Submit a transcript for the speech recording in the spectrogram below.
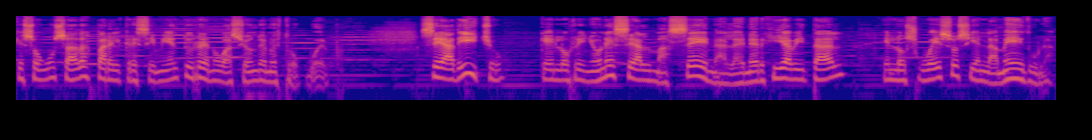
que son usadas para el crecimiento y renovación de nuestro cuerpo. Se ha dicho que en los riñones se almacena la energía vital en los huesos y en la médula.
